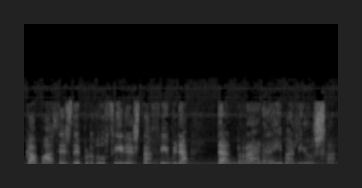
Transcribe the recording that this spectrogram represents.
capaces de producir esta fibra tan rara y valiosa.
